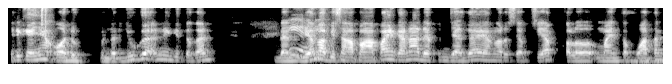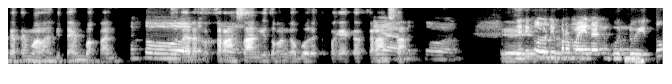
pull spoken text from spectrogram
jadi kayaknya waduh bener juga nih gitu kan dan iya, dia nggak iya. bisa ngapa-ngapain karena ada penjaga yang harus siap-siap kalau main kekuatan katanya malah ditembak kan betul Maksudnya ada betul. kekerasan gitu kan nggak boleh pakai kekerasan iya, betul. Ya, Jadi ya, kalau di permainan gundu itu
